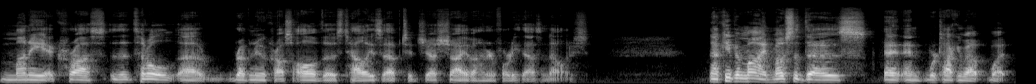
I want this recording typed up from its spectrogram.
money across the total uh, revenue across all of those tallies up to just shy of $140,000. Now, keep in mind, most of those, and, and we're talking about what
